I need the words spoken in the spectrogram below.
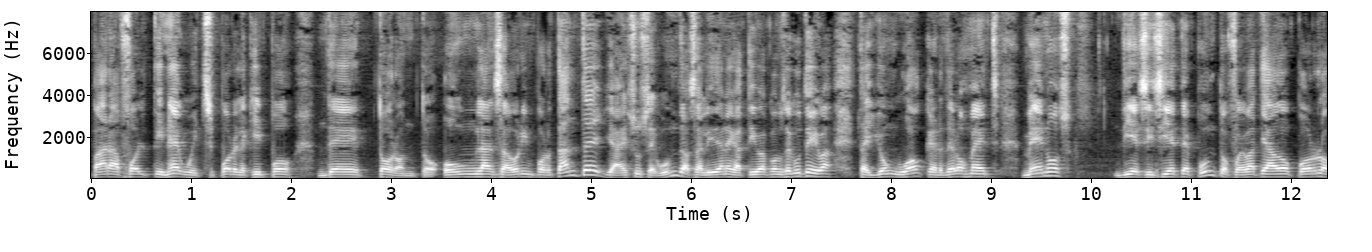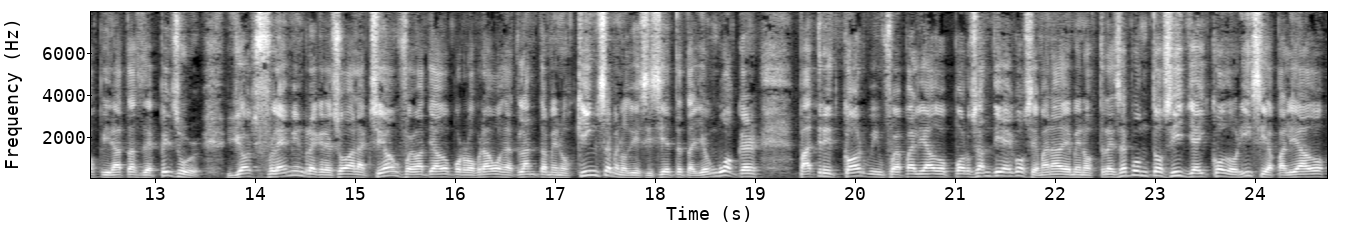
para Foltinewicz por el equipo de Toronto. Un lanzador importante, ya es su segunda salida negativa consecutiva. John Walker de los Mets, menos 17 puntos. Fue bateado por los Piratas de Pittsburgh. Josh Fleming regresó a la acción. Fue bateado por los Bravos de Atlanta menos 15, menos 17 Tayon Walker. Patrick Corbin fue apaleado por San Diego, semana de menos 13 puntos. Y Jay Codorici apaleado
